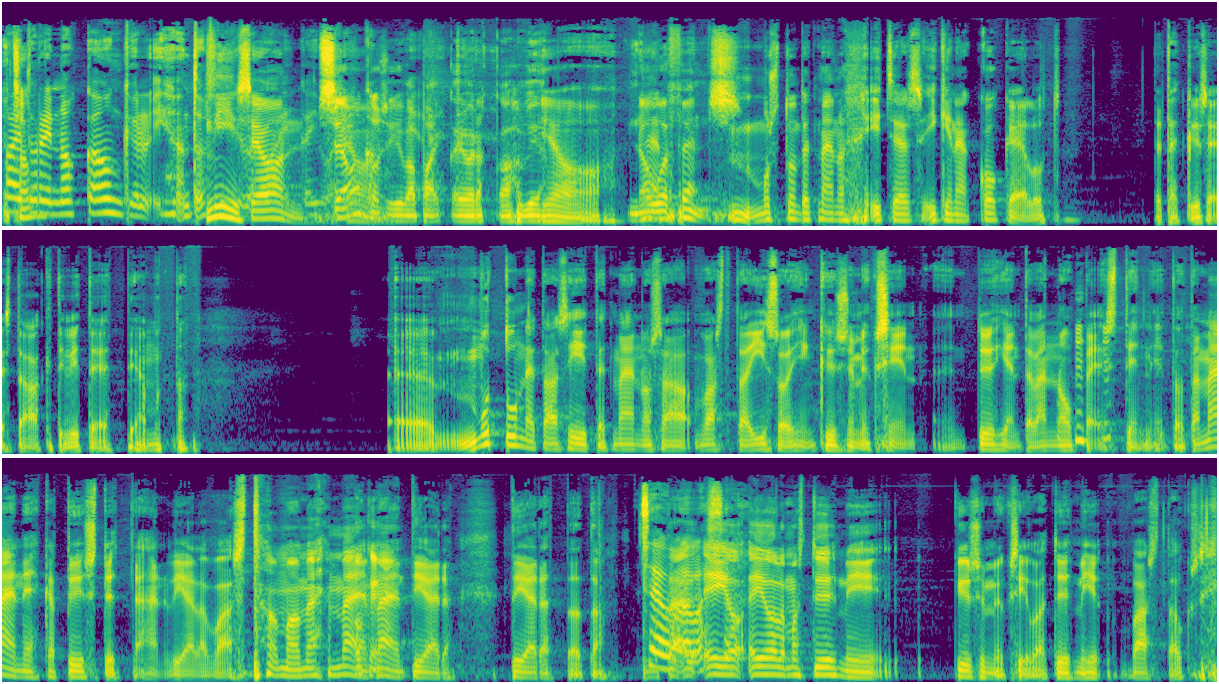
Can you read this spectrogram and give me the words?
Laiturin nokka on kyllä ihan tosi Niin, hyvä se on. paikka. Se on tosi hyvä paikka juoda kahvia. Joo. No Mä- offense. Musta tuntuu, että mä en ole itse asiassa ikinä kokeillut tätä kyseistä aktiviteettia, mutta mut tunnetaan siitä, että mä en osaa vastata isoihin kysymyksiin tyhjentävän nopeasti, niin tota, mä en ehkä pysty tähän vielä vastaamaan. Mä, mä, en, Okei. mä en tiedä. tiedä tota. Seuraavassa. Ei ole, ei ole olemassa tyhmiä kysymyksiä, vaan tyhmiä vastauksia.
